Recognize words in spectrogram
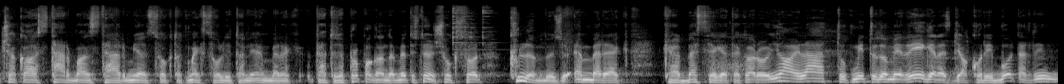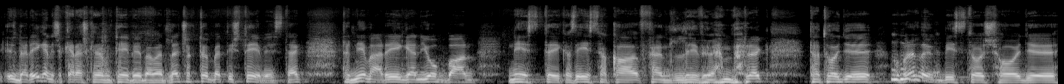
csak a sztárban sztár miatt szoktak megszólítani emberek, tehát hogy a propaganda miatt is nagyon sokszor különböző emberekkel beszélgetek arról, jaj, láttuk, mit tudom én, régen ez gyakoribb volt, tehát, de régen is a kereskedelmi tévében ment le, csak többet is tévéztek, tehát nyilván régen jobban nézték az éjszaka fent lévő emberek, tehát hogy abban nem vagyok biztos, hogy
